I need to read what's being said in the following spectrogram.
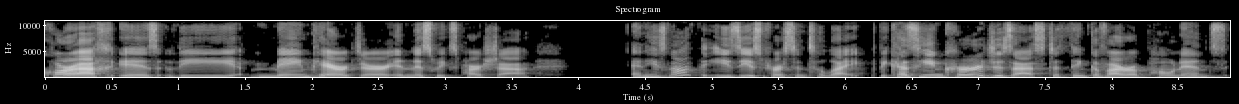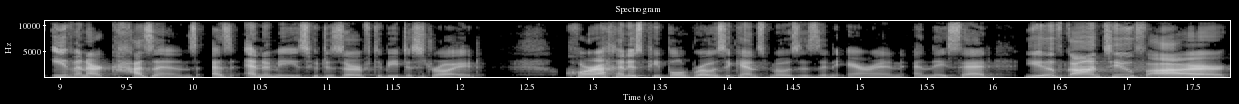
Korach is the main character in this week's parsha, and he's not the easiest person to like because he encourages us to think of our opponents, even our cousins, as enemies who deserve to be destroyed. Korach and his people rose against Moses and Aaron, and they said, You've gone too far,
